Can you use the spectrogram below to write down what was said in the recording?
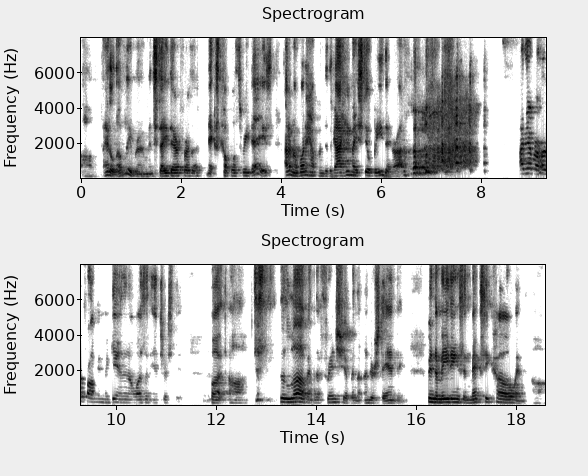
I had a lovely room and stayed there for the next couple of three days. I don't know what happened to the guy. He may still be there. I don't know. I never heard from him again, and I wasn't interested. But uh, just the love and the friendship and the understanding. Been to meetings in Mexico and uh,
